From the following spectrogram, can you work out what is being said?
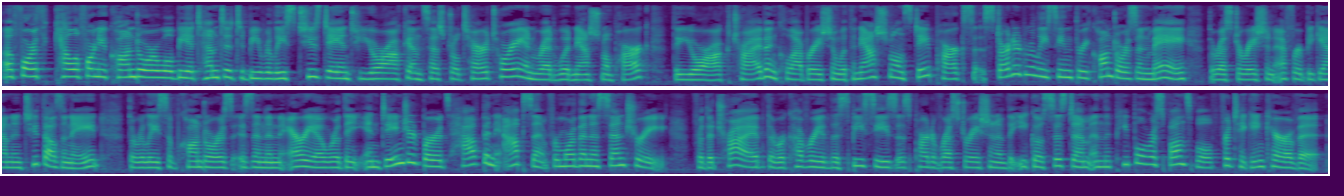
A fourth California condor will be attempted to be released Tuesday into Yurok ancestral territory in Redwood National Park. The Yurok tribe, in collaboration with the national and state parks, started releasing three condors in May. The restoration effort began in 2008. The release of condors is in an area where the endangered birds have been absent for more than a century. For the tribe, the recovery of the species is part of restoration of the ecosystem and the people responsible for taking care of it.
